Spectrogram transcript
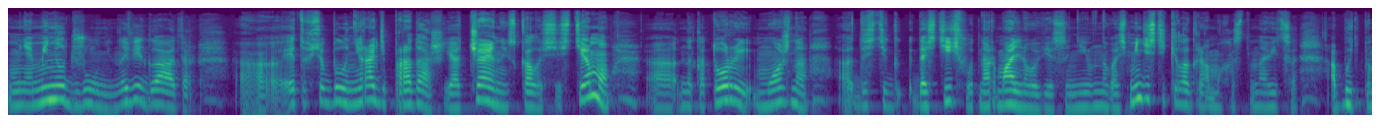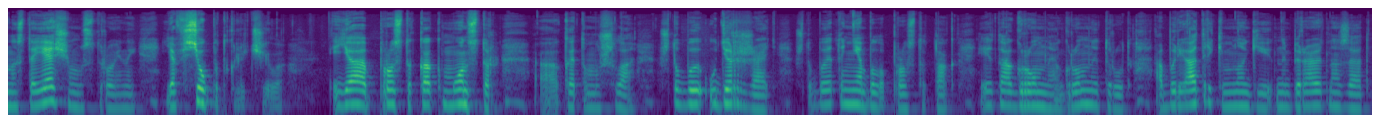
у меня меню Джуни, навигатор. Э, это все было не ради продаж. Я отчаянно искала систему, на которой можно достиг, достичь вот нормального веса, не на 80 килограммах остановиться, а быть по-настоящему стройной. Я все подключила я просто как монстр а, к этому шла, чтобы удержать, чтобы это не было просто так. И это огромный, огромный труд. А бариатрики многие набирают назад.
